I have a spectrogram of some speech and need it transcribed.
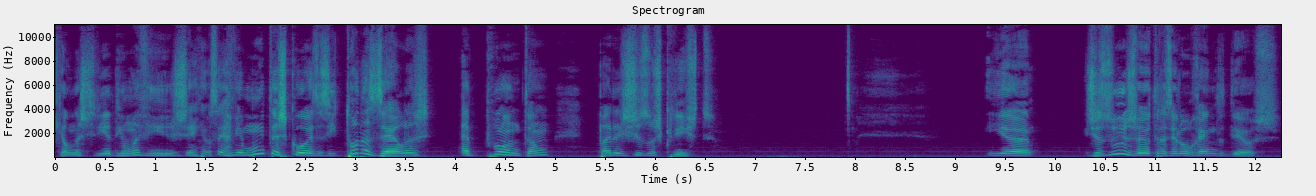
que ele nasceria de uma virgem. Ou seja, havia muitas coisas e todas elas apontam para Jesus Cristo. E uh, Jesus veio trazer o reino de Deus.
